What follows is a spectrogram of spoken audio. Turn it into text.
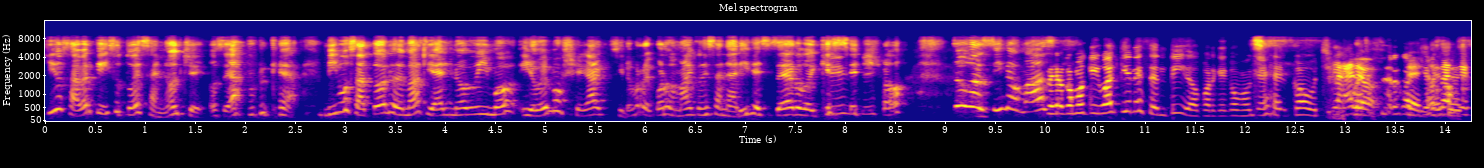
quiero saber qué hizo toda esa noche. O sea, porque vimos a todos los demás y a él no vimos, y lo vemos llegar, si no me recuerdo mal, con esa nariz de cerdo y qué Sí, sé sí. yo. Todo así nomás. Pero como que igual tiene sentido, porque como que es el coach. Claro, Puede ser cualquier o sea, cosa. te,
